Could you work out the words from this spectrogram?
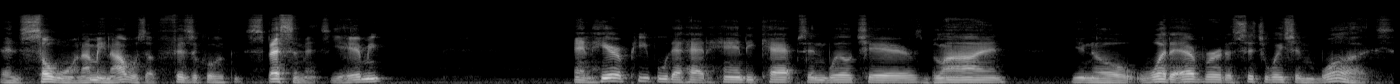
and so on. I mean i was a physical specimen you hear me? And here are people that had handicaps in wheelchairs blind you know whatever the situation was.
